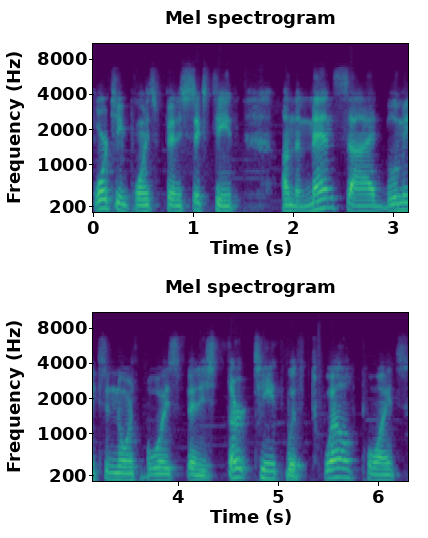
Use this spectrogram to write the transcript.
14 points, finished 16th. On the men's side, Bloomington North boys finished 13th with 12 points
